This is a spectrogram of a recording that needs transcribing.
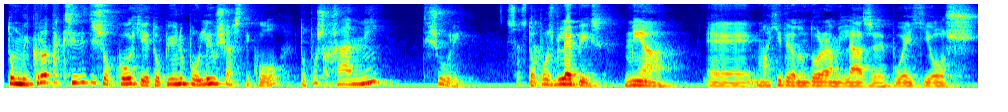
το μικρό ταξίδι της Οκόγε, το οποίο είναι πολύ ουσιαστικό, το πώς χάνει τη Σούρη. Σωστά. Το πώς βλέπεις μία ε, μαχήτρια των Τώρα Μιλάζε που έχει ως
